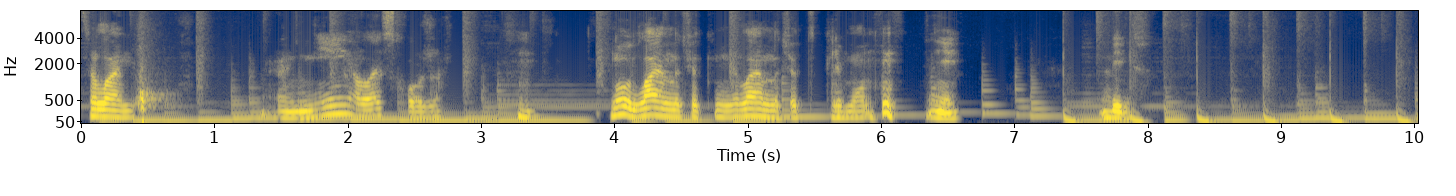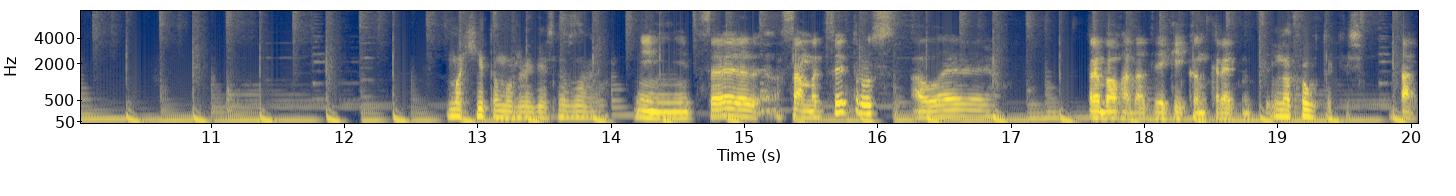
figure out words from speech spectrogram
Це лайм. Е, Ні, але схоже. Ну, лайм, значить, не лайм, значить, лимон. Ні. Більш. Мохіто, може, якесь, не знаю. Ні, ні, ні. Це саме цитрус, але треба вгадати, який конкретно цитрус. На фрукт якийсь. Так.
